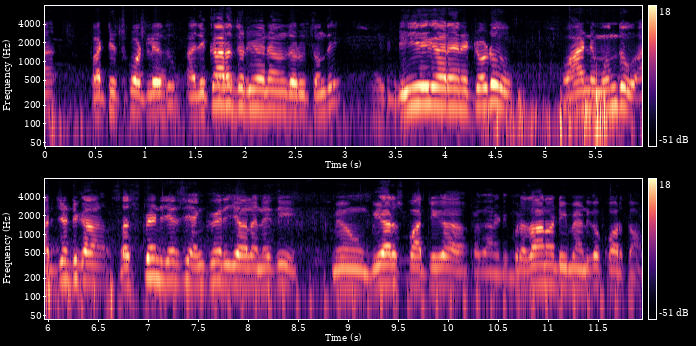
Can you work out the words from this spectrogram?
పట్టించుకోవట్లేదు. అధికార దుర్వినియోగం జరుగుతుంది. డిఈ గారు అనేటోడు వాడిని ముందు అర్జెంటుగా సస్పెండ్ చేసి ఎంక్వైరీ చేయాలనేది మేము బీఆర్ఎస్ పార్టీగా ప్రధాన డిమాండ్గా కోరుతాం.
